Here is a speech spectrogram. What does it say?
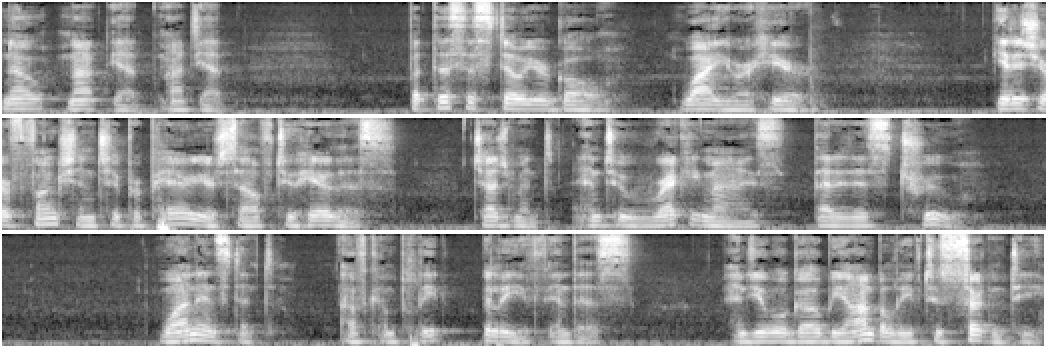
No, not yet, not yet. But this is still your goal, why you are here. It is your function to prepare yourself to hear this judgment and to recognize that it is true. One instant of complete belief in this, and you will go beyond belief to certainty.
